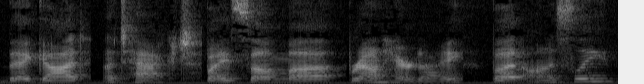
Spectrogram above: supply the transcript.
that got attacked by some uh, brown hair dye, but honestly,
